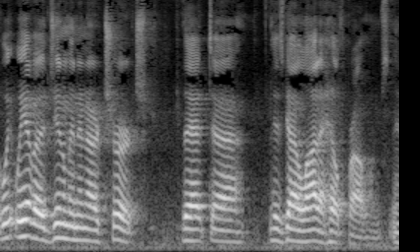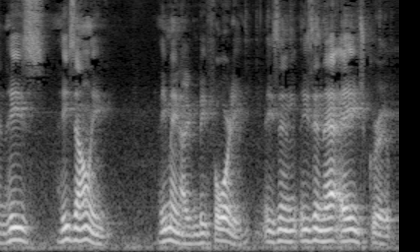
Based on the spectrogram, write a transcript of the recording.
We we have a gentleman in our church that uh, has got a lot of health problems, and he's he's only he may not even be forty. He's in he's in that age group,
